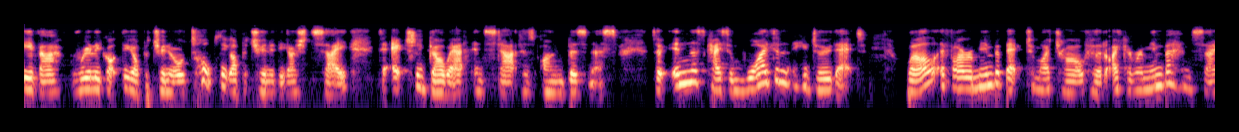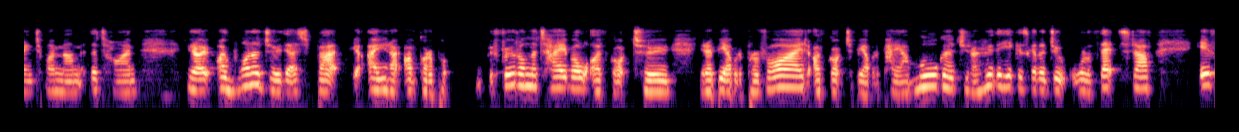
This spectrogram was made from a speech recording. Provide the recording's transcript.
ever really got the opportunity or took the opportunity, I should say, to actually go out and start his own business. So in this case, and why didn't he do that? Well, if I remember back to my childhood, I can remember him saying to my mum at the time, you know, I want to do this, but I, you know, I've got to put food on the table. I've got to, you know, be able to provide. I've got to be able to pay our mortgage. You know, who the heck is going to do all of that stuff? If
